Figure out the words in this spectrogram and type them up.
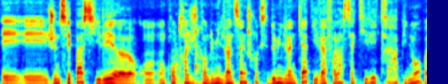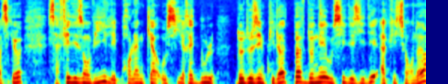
et, et, je ne sais pas s'il est euh, en, contrat jusqu'en 2025. Je crois que c'est 2024. Il va falloir s'activer très rapidement parce que ça fait des envies. Les problèmes qu'a aussi Red Bull de deuxième pilote peuvent donner aussi des idées à Christian Horner.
